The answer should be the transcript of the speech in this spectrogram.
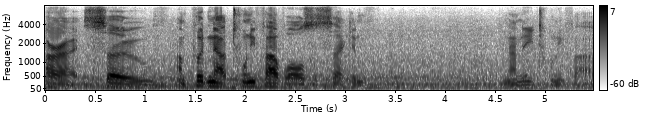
Alright, so I'm putting out 25 walls a second. And I need 25.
